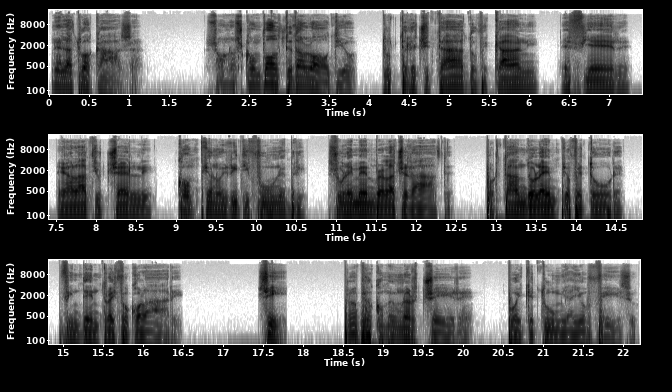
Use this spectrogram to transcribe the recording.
nella tua casa. Sono sconvolte dall'odio tutte le città dove cani e fiere e alati uccelli compiono i riti funebri sulle membra lacerate, portando l'empio fetore fin dentro ai focolari. Sì, proprio come un arciere, poiché tu mi hai offeso,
